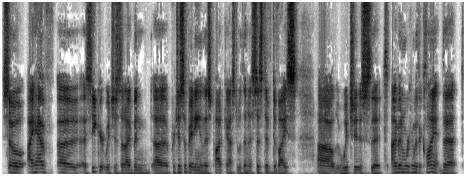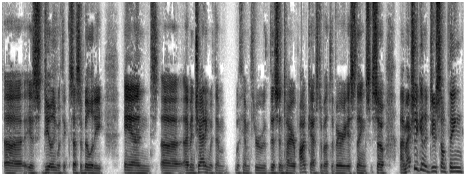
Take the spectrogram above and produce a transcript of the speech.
so I have uh, a secret, which is that I've been uh, participating in this podcast with an assistive device, uh, which is that I've been working with a client that uh, is dealing with accessibility, and uh, I've been chatting with him with him through this entire podcast about the various things. So I'm actually going to do something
